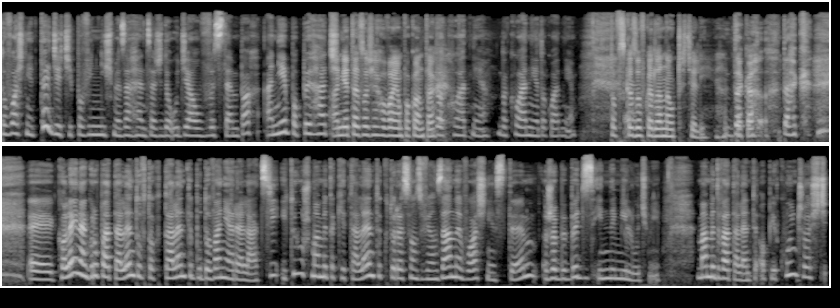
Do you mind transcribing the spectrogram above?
to właśnie te dzieci powinniśmy zachęcać do udziału w występach, a nie popychać. A nie te, co się chowają po kątach. Dokładnie, dokładnie, dokładnie. To wskazówka e... dla nauczycieli. Taka. Do, tak. E... Kolejna grupa talentów to talenty budowania relacji, i tu już mamy takie talenty, które są związane właśnie z tym, żeby być z innymi ludźmi. Mamy dwa talenty: opiekuńczość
